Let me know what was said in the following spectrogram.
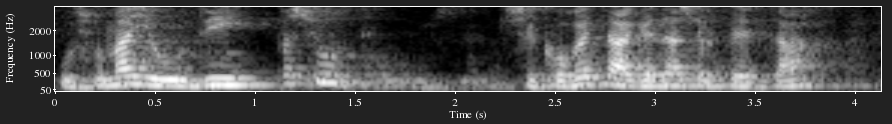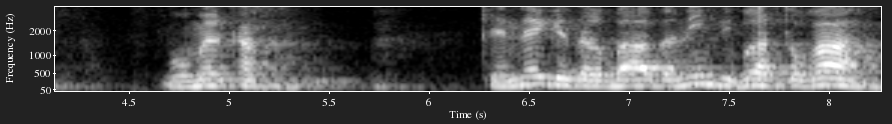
הוא שומע יהודי פשוט, שקורא את ההגדה של פסח, והוא אומר ככה, כנגד ארבעה בנים דיברה תורה,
